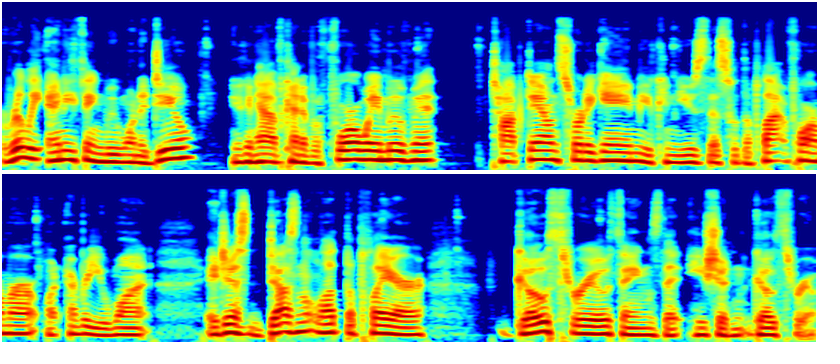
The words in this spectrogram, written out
really anything we want to do. You can have kind of a four-way movement, top-down sort of game. You can use this with a platformer, whatever you want. It just doesn't let the player go through things that he shouldn't go through.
